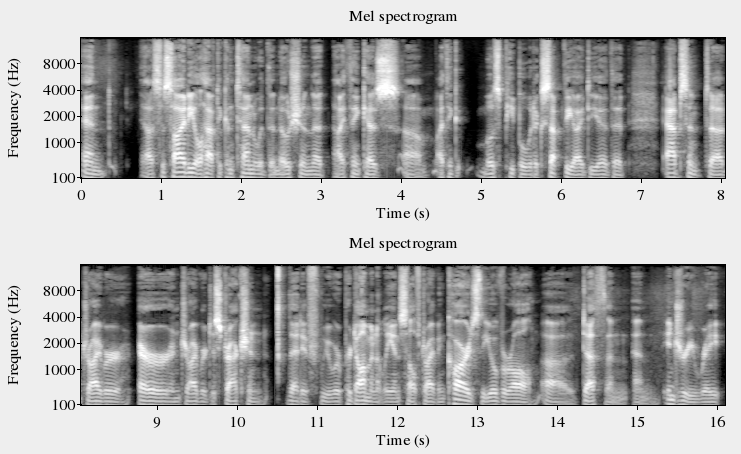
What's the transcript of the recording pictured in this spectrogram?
And uh, society will have to contend with the notion that I think, as um, I think most people would accept the idea that absent uh, driver error and driver distraction, that if we were predominantly in self-driving cars, the overall uh, death and, and injury rate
